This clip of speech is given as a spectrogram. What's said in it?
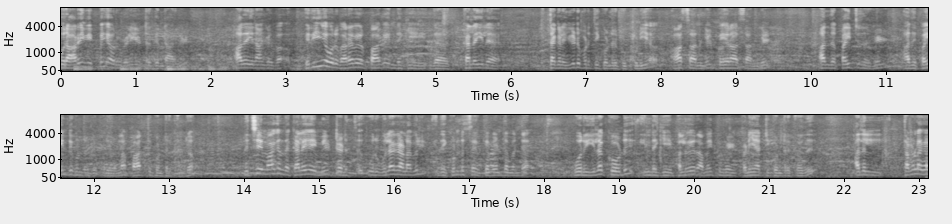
ஒரு அறிவிப்பை அவர் வெளியிட்டிருக்கின்றார்கள். அதை நாங்கள் வ- பெரிய ஒரு வரவேற்பாக இன்றைக்கு இந்த கலையில் தங்களை ஈடுபடுத்தி கொண்டிருக்கக்கூடிய ஆசான்கள் பேராசான்கள் அந்த பயிற்றுனர்கள் அதை பயின்று கொண்டிருக்கக்கூடியவர்களாம் பார்த்து கொண்டிருக்கின்றோம். நிச்சயமாக இந்த கலையை மீட்டெடுத்து ஒரு உலக அளவில் இதை கொண்டு சேர்க்க வேண்டும் என்ற ஒரு இலக்கோடு இன்றைக்கு பல்வேறு அமைப்புகள் பணியாற்றி கொண்டிருக்கிறது. அதில் தமிழக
